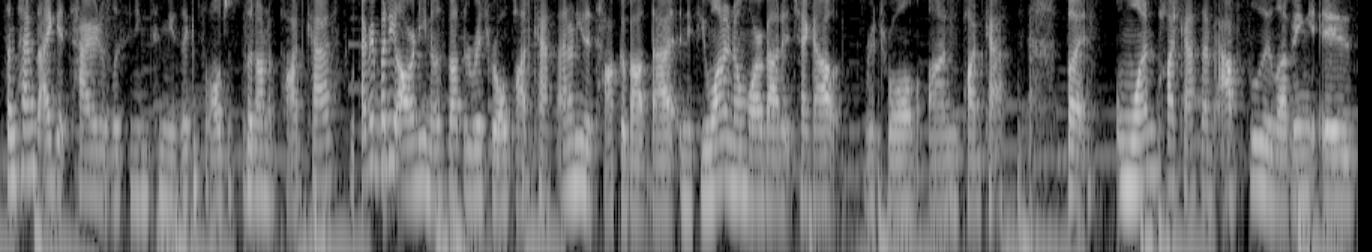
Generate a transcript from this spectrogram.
Sometimes I get tired of listening to music, so I'll just put on a podcast. Everybody already knows about the Rich Roll podcast. I don't need to talk about that. And if you want to know more about it, check out Roll on podcasts. But one podcast I'm absolutely loving is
